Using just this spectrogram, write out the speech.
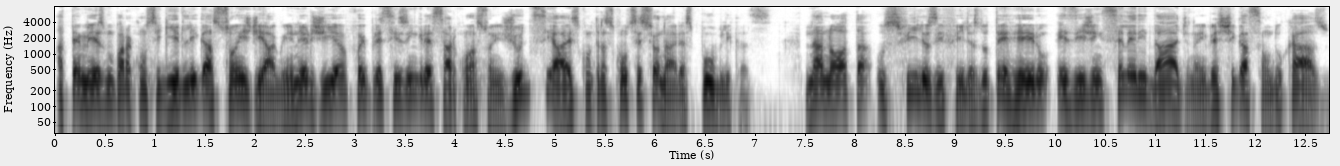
Até mesmo para conseguir ligações de água e energia, foi preciso ingressar com ações judiciais contra as concessionárias públicas. Na nota, os filhos e filhas do terreiro exigem celeridade na investigação do caso.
